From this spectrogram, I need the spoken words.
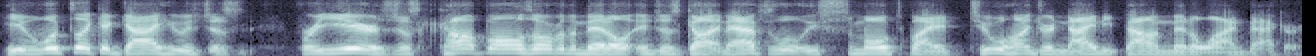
He looked like a guy who was just for years just caught balls over the middle and just gotten absolutely smoked by a 290 pound middle linebacker.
